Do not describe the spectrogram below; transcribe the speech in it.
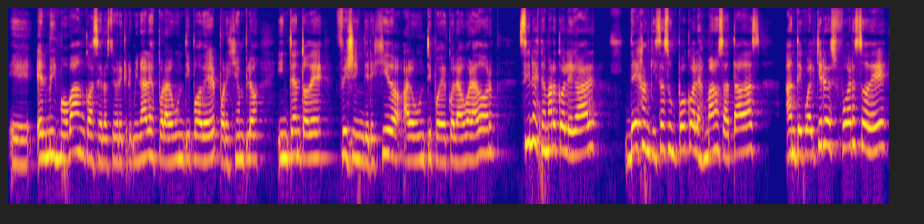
eh, el mismo banco hacia los cibercriminales por algún tipo de, por ejemplo, intento de phishing dirigido a algún tipo de colaborador, sin este marco legal dejan quizás un poco las manos atadas ante cualquier esfuerzo de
